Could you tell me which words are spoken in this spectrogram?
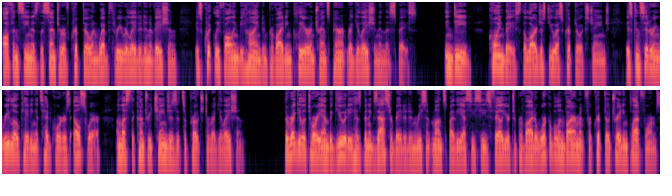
often seen as the center of crypto and Web3 related innovation, is quickly falling behind in providing clear and transparent regulation in this space. Indeed, Coinbase, the largest U.S. crypto exchange, is considering relocating its headquarters elsewhere unless the country changes its approach to regulation. The regulatory ambiguity has been exacerbated in recent months by the SEC's failure to provide a workable environment for crypto trading platforms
